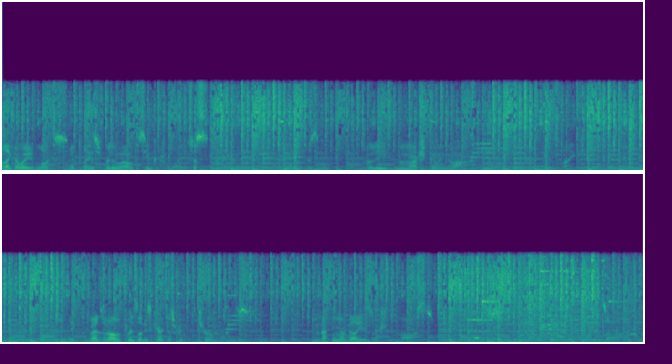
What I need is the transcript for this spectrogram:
I like the way it looks. It plays really well with the scene control. It just there isn't really much going on. It's like like you might as well plays all these characters with terminals. Nothing of value is actually lost. That's all I can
